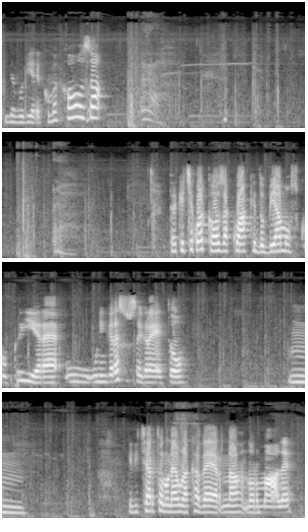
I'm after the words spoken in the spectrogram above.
Devo dire come cosa. Perché c'è qualcosa qua che dobbiamo scoprire. Uh, un ingresso segreto. Mm. E di certo non è una caverna normale.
